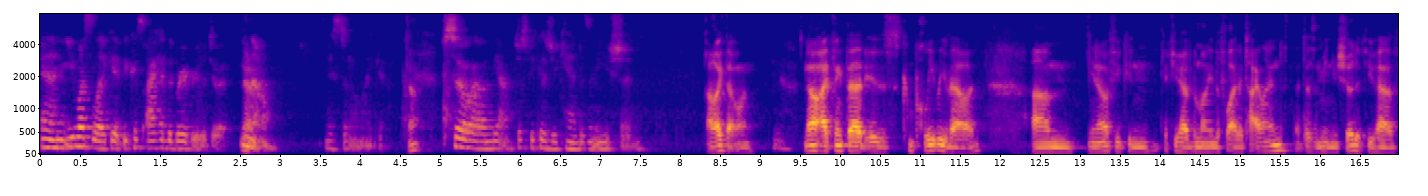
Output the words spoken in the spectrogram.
and you must like it because I had the bravery to do it. Yeah. No, I still don't like it. Yeah. So um, yeah, just because you can doesn't mean you should. I like that one. Yeah. No, I think that is completely valid. Um, you know, if you can, if you have the money to fly to Thailand, that doesn't mean you should. If you have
